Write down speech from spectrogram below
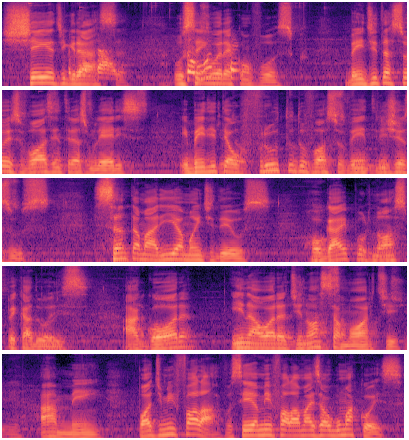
cheia de É graça, verdade. o Sou Senhor é convosco. Bendita sois vós entre as mulheres, e bendito é o fruto do vosso ventre, Jesus. Santa Maria, Mãe de Deus, rogai por nós, pecadores, agora e na hora de nossa morte. Amém. Pode me falar, você ia me falar mais alguma coisa.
